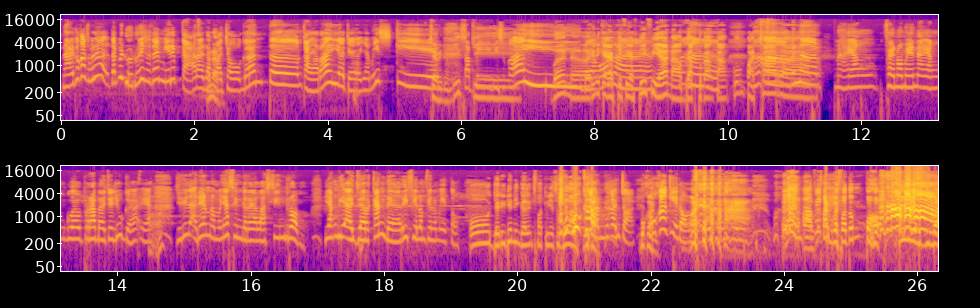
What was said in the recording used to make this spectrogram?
Nah itu kan sebenarnya tapi dua-duanya ceritanya mirip kan ada Benar. pak cowok ganteng kaya raya ceweknya miskin Ceweknya miskin. tapi disukai Bener, ini kayak orang. FTV FTV ya, nabrak Ah. tukang kangkung, Ah, pacaran. bener Nah, yang fenomena yang gue pernah baca juga ya. Jadi ada yang namanya Cinderella Syndrome yang diajarkan dari film-film itu. Oh, jadi dia ninggalin sepatunya Eh, sebelah. bukan, Ya. bukan coy. Bukan. Bukan kaki dong. bukan, Ah, tapi kan bukan sepatu empok. iya, gimana?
